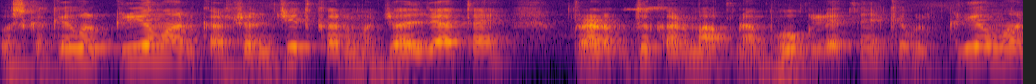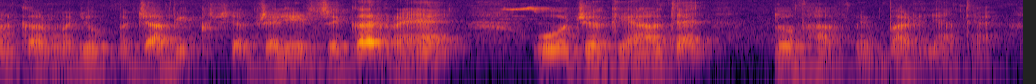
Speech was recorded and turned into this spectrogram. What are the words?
उसका केवल क्रियमान कर, संचित कर्म जल जाता है। प्रारब्ध कर्म अपना भोग लेते हैं, केवल क्रियमान कर्म जो भी शरीर से कर रहे हैं, वो जो क्या होता है, दो भाग में बढ़ जाता है।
